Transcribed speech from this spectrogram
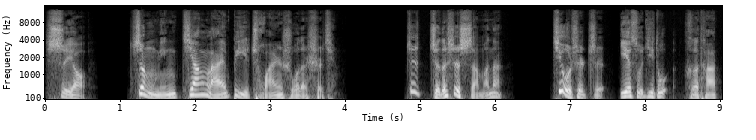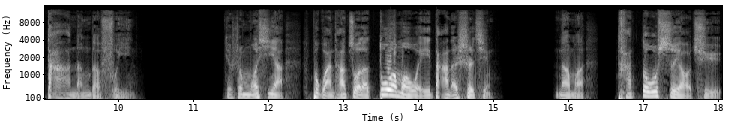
是要证明将来必传说的事情。这指的是什么呢？就是指耶稣基督和他大能的福音。就说摩西啊，不管他做了多么伟大的事情，那么他都是要去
